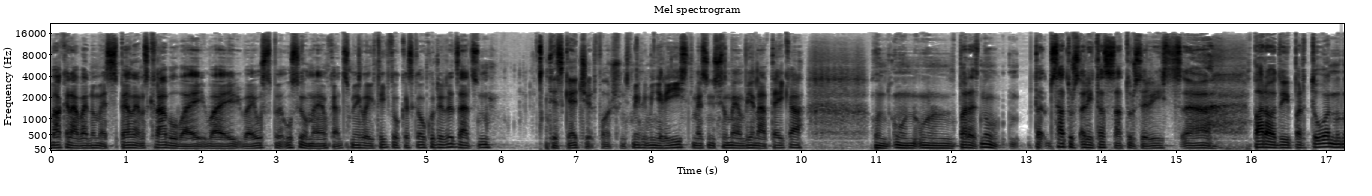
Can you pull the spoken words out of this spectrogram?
vakarā, vai nu mēs spēlējam skrabu vai, vai, vai uzspēl, uzfilmējam kādu smieklīgu tiktu, kas kaut kur ir redzēts. Nu, tie sketči ir forši. Viņi, viņi ir īsti. Mēs viņus filmējam vienā teikā. Un, un, un parasti nu, tā, saturs, arī tas saturs ir īsts. Uh, parodija par to. Nu,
